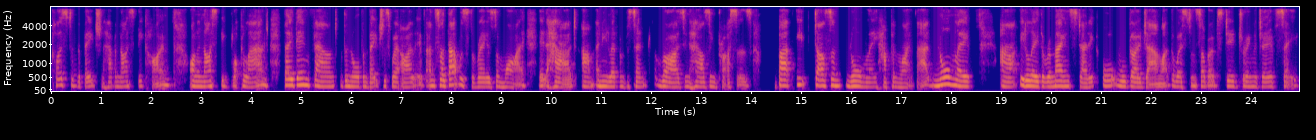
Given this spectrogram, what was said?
close to the beach and have a nice big home on a nice big block of land. They then found the northern beaches where I live. And so that was the reason why it had um, an 11% rise in housing prices but it doesn't normally happen like that. Normally, uh, it'll either remain static or will go down like the western suburbs did during the GFC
